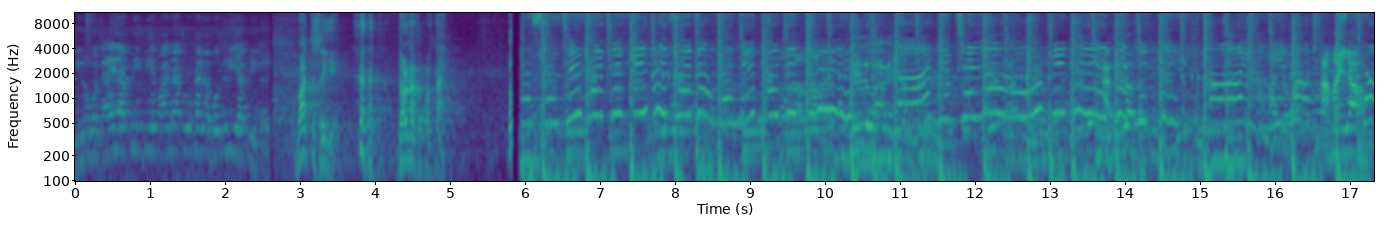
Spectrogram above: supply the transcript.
એ લોકો ચાય આપણી પીએ પાને આપણું ખાને ખોદરી આપણી કરે बात तो सही है दौड़ना तो पड़ता है सज धज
